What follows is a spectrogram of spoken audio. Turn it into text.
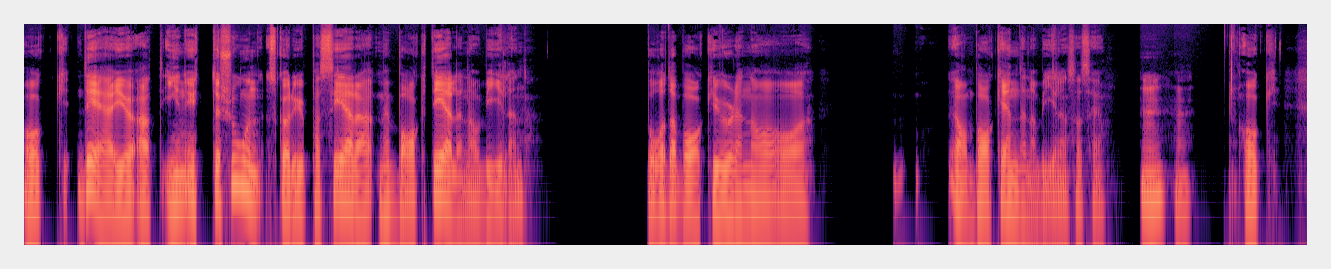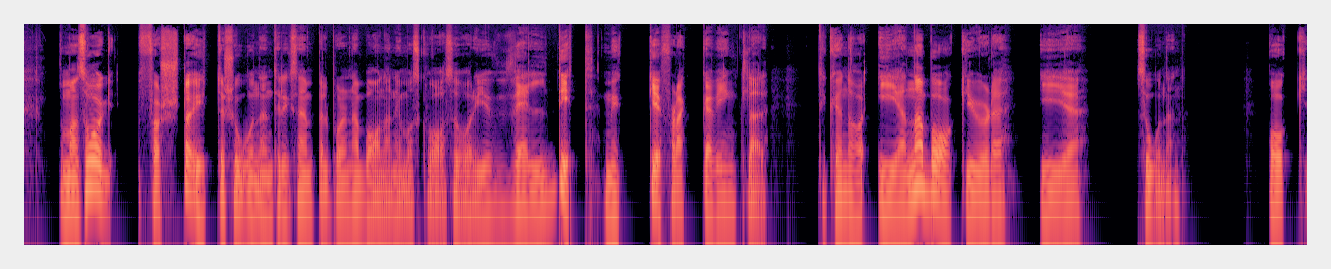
Och det är ju att i en ytterzon ska du ju passera med bakdelen av bilen. Båda bakhjulen och, och ja, bakänden av bilen så att säga. Mm. Mm. Och om man såg första ytterzonen till exempel på den här banan i Moskva så var det ju väldigt mycket flacka vinklar. Du kunde ha ena bakhjulet i eh, zonen. Och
